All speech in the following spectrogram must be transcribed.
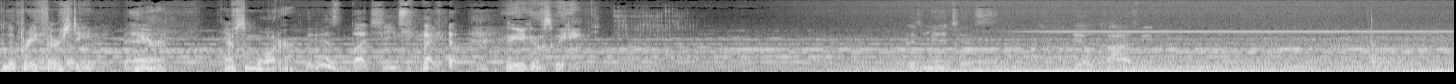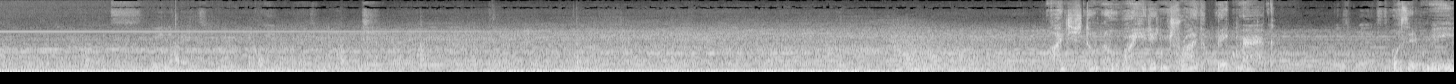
You look pretty thirsty. that would've been Here, have some water. Look at his butt cheeks. Here you go, sweetie. this man just Bill Cosby. I just don't know why you didn't try the Big Mac. Was it me?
